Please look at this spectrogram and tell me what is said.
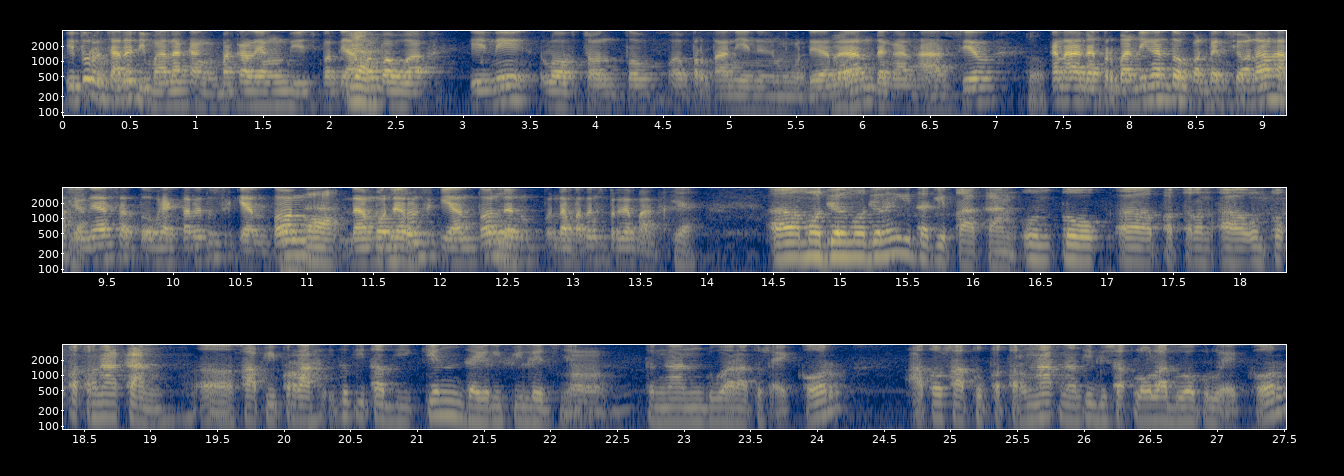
Itu rencana di mana Kang? Bakal yang di seperti Ya. apa bahwa ini loh contoh eh, pertanian yang modern dengan hasil Betul. kan ada perbandingan tuh konvensional hasilnya satu hektar itu sekian ton, Ya. nah modern Betul. sekian ton Betul. dan pendapatan seperti apa? ya Eh, model-model ini kita ciptakan untuk eh, petern- eh, untuk peternakan eh, sapi perah itu kita bikin dairy village-nya Hmm. dengan 200 ekor atau satu peternak nanti bisa kelola 20 ekor.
